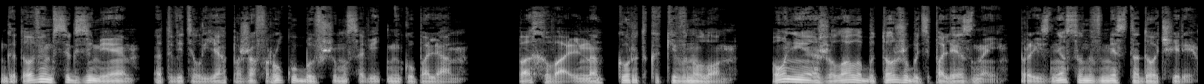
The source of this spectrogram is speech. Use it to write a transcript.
«Готовимся к зиме», — ответил я, пожав руку бывшему советнику полян. «Похвально», — коротко кивнул он. «Ония желала бы тоже быть полезной», — произнес он вместо дочери.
